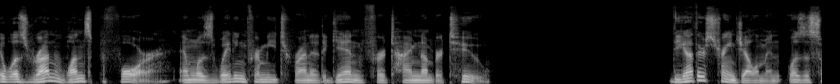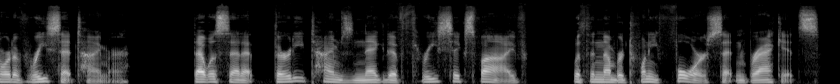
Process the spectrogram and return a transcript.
It was run once before and was waiting for me to run it again for time number two. The other strange element was a sort of reset timer that was set at 30 times negative 365 with the number 24 set in brackets.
